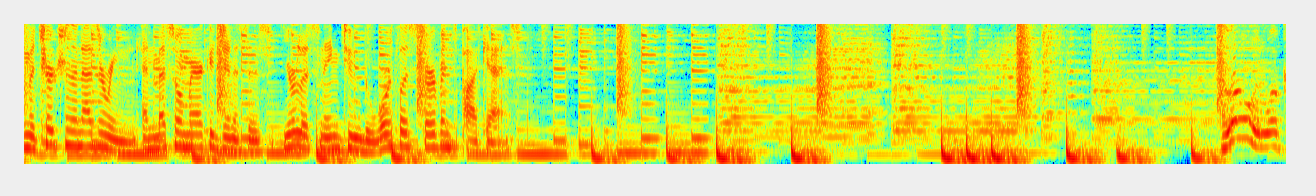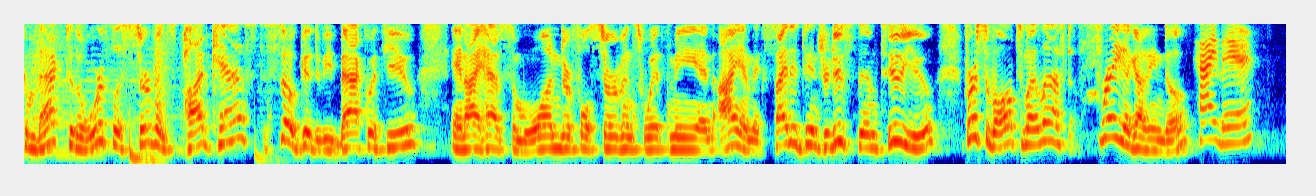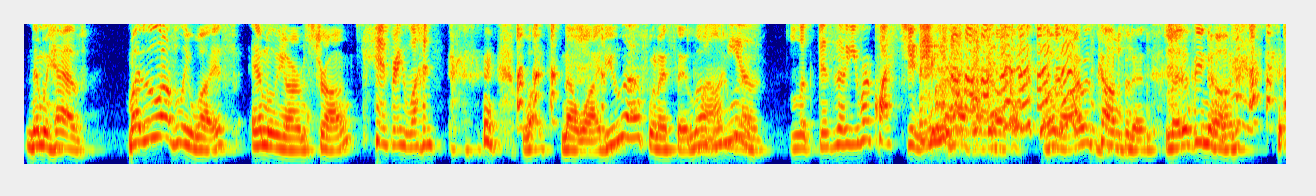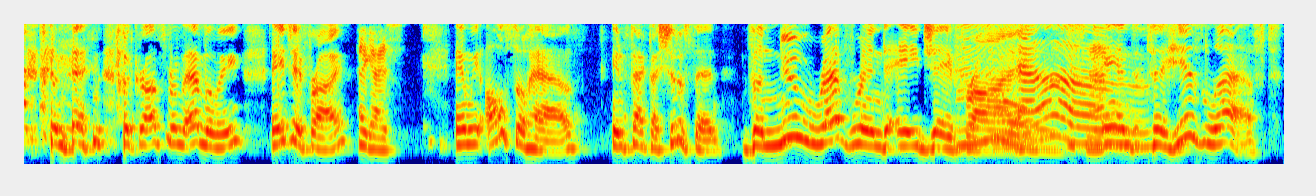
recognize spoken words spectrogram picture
From the Church of the Nazarene and Mesoamerica Genesis, you're listening to the Worthless Servants Podcast. Hello and welcome back to the Worthless Servants podcast. So good to be back with you. And I have some wonderful servants with me, and I am excited to introduce them to you. First of all, to my left, Freya Galindo. Hi there. And then we have my lovely wife, Emily Armstrong. Everyone. What, now, why do you laugh when I say lovely? Well, you wife? looked as though you were questioning. oh no, I was confident. Let it be known. and then across from Emily, AJ Fry. Hey guys. And we also have, in fact, I should have said, the new Reverend AJ Fry. Mm. And to his left,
